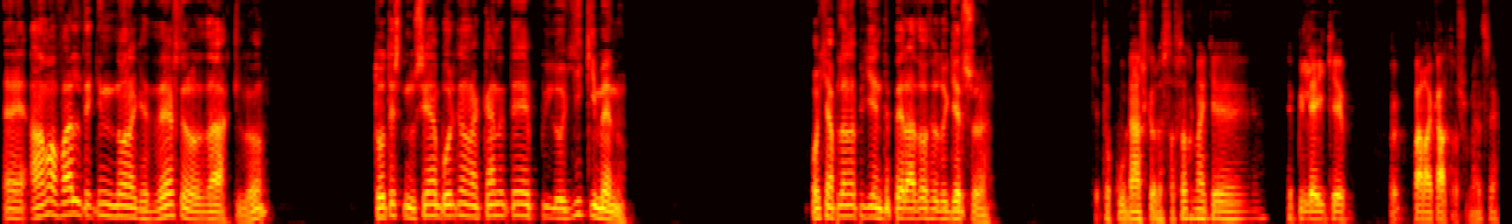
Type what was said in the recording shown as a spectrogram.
ε, άμα βάλετε εκείνη την ώρα και δεύτερο δάχτυλο, τότε στην ουσία μπορείτε να κάνετε επιλογή κειμένου. Όχι απλά να πηγαίνετε πέρα δόθε τον κέρσορα. Και το κουνάς κιόλας ταυτόχρονα και επιλέγει και παρακάτω, σου έτσι.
